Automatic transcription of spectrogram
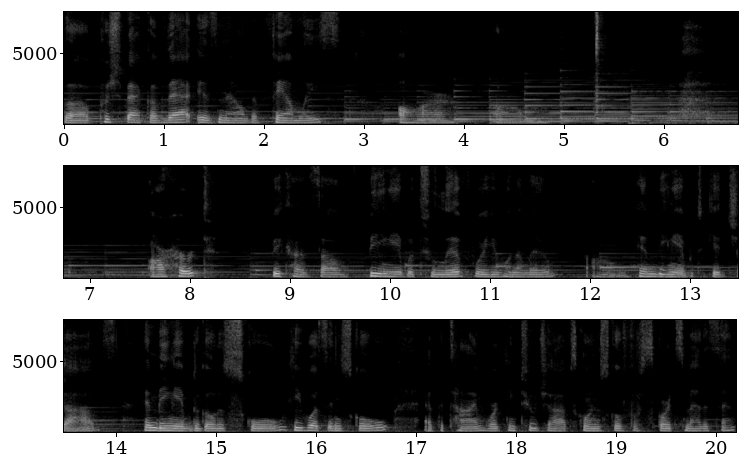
the pushback of that is now the families are um, are hurt because of being able to live where you want to live um, him being able to get jobs, him being able to go to school. He was in school at the time, working two jobs, going to school for sports medicine.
